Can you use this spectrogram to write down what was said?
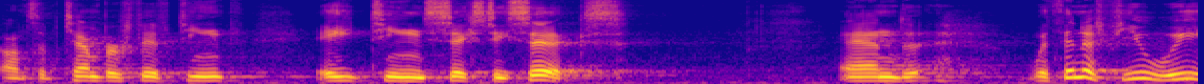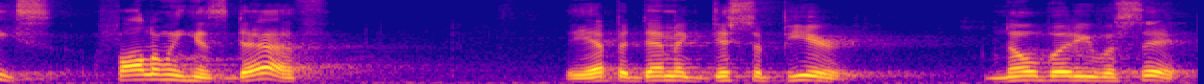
on September 15th, 1866. And Within a few weeks following his death, the epidemic disappeared. Nobody was sick.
